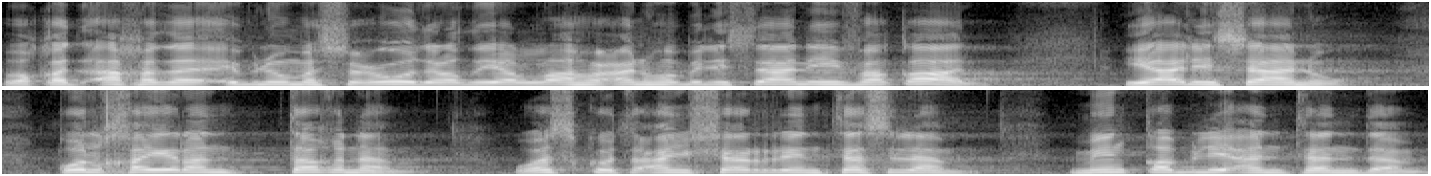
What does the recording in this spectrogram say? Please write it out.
وقد أخذ ابن مسعود رضي الله عنه بلسانه فقال يا لسان قل خيرا تغنم واسكت عن شر تسلم من قبل أن تندم.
